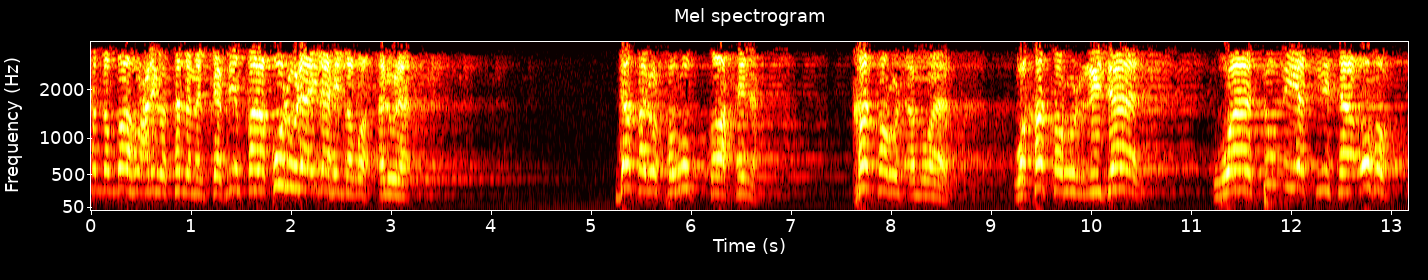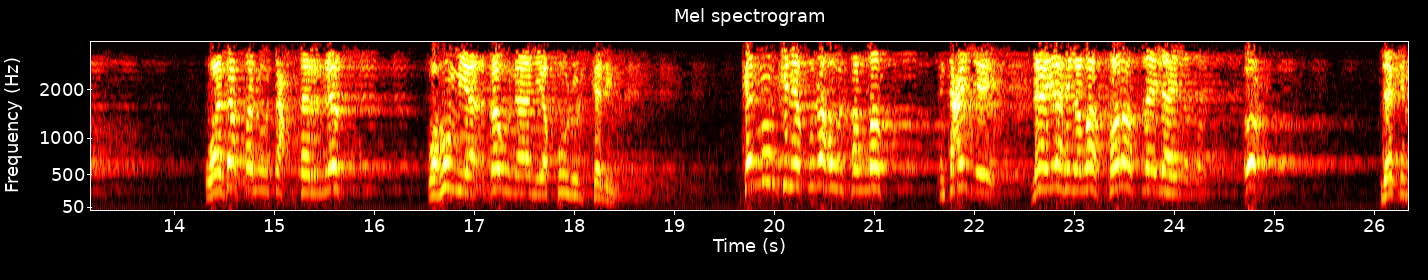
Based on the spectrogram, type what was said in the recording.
صلى الله عليه وسلم الكافرين قال قولوا لا إله إلا الله. قالوا لا. دخلوا حروب طاحنة. خسروا الأموال وخسروا الرجال وسبيت نساؤهم ودخلوا تحت الرق وهم يأبون أن يقولوا الكلمة. كان ممكن يقوله ويخلص أنت عايز إيه؟ لا إله إلا الله. خلاص لا إله إلا الله. اقعد لكن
